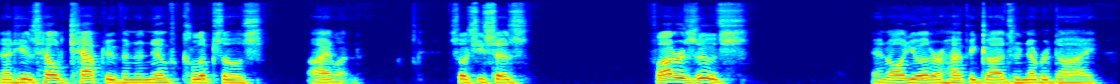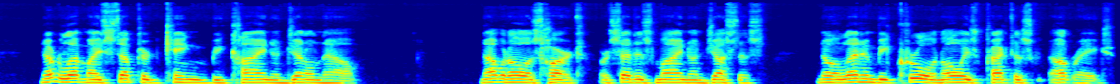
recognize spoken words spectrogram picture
That he was held captive in the nymph Calypso's island. So she says, Father Zeus, and all you other happy gods who never die, Never let my sceptered king be kind and gentle now. not with all his heart, or set his mind on justice. No, let him be cruel and always practice outrage.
